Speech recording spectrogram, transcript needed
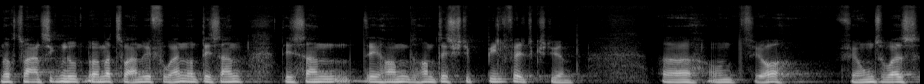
Nach 20 Minuten waren wir 2-0 vorn und die, sind, die, sind, die haben, haben das Spielfeld gestürmt. Äh, und ja, für uns war es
